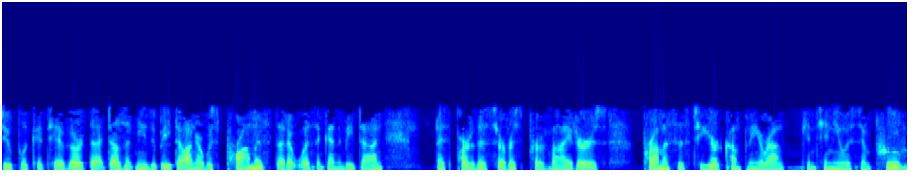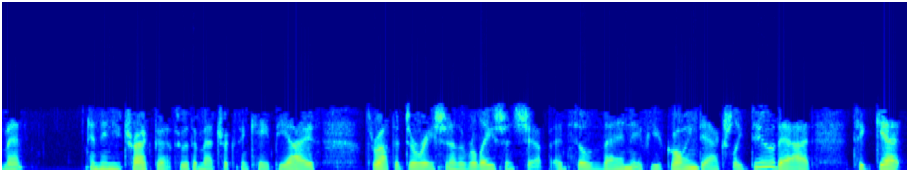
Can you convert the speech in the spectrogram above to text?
duplicative or that doesn't need to be done or was promised that it wasn't going to be done as part of the service provider's promises to your company around continuous improvement. And then you track that through the metrics and KPIs throughout the duration of the relationship. And so then if you're going to actually do that to get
